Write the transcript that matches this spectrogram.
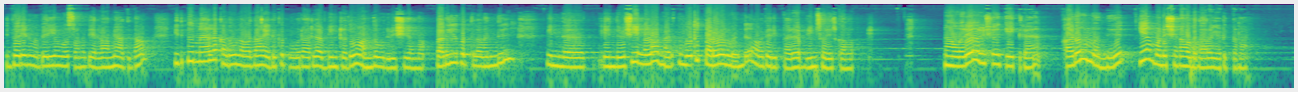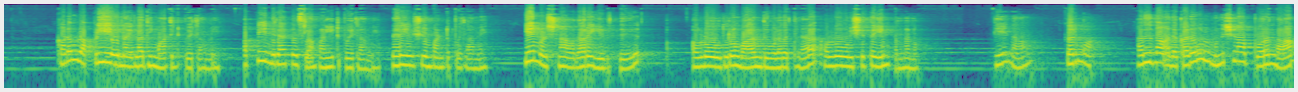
இதுவரை நம்ம பெரியவங்க சொன்னது எல்லாமே அதுதான். இதுக்கு மேல கடவுள் அவதாரம் எடுக்க போறாரு அப்படின்றதும் அந்த ஒரு விஷயம் தான் கலியுகத்துல வந்து இந்த இந்த விஷயங்கள்லாம் நடக்கும்போது கடவுள் வந்து அவதரிப்பாரு அப்படின்னு சொல்லியிருக்காங்க. நான் ஒரே ஒரு விஷயம் கேட்குறேன் கடவுள் வந்து ஏன் மனுஷனா அவதாரம் எடுக்கணும்? கடவுள் அப்படியே நான் எல்லாத்தையும் மாத்திட்டு போயிடலாமே. அப்படியே மிராக்கிள்ஸ் பண்ணிட்டு போயிடலாமே. நிறைய விஷயம் பண்ணிட்டு போயிடலாமே. ஏன் மனுஷனா அவதாரம் எடுத்து அவ்வளோ தூரம் வாழ்ந்து உலகத்துல அவ்வளோ விஷயத்த ஏன் பண்ணணும்? ஏன்னா கர்மா. அதுதான் அந்த கடவுள் மனுஷனா பிறந்தா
